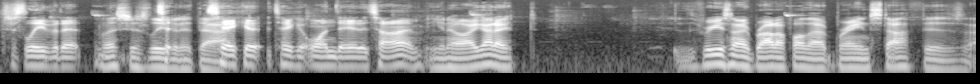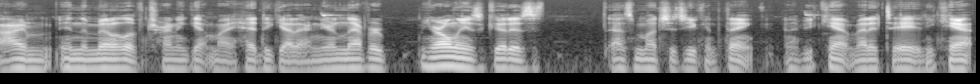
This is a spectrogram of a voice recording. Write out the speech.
Just leave it at. let's just leave t- it at that. Take it. Take it one day at a time. you know, I gotta. The reason I brought up all that brain stuff is I'm in the middle of trying to get my head together, and you're never you're only as good as as much as you can think. And if you can't meditate and you can't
